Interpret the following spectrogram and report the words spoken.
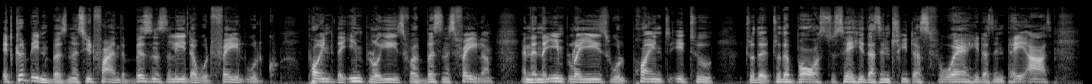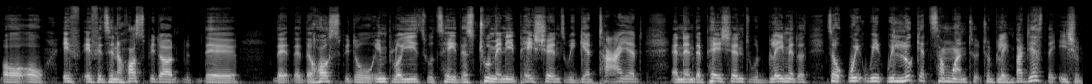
It could be in business. You'd find the business leader would fail, would point the employees for business failure, and then the employees will point it to to the to the boss to say he doesn't treat us fair, he doesn't pay us, or, or if if it's in a hospital, the the, the, the hospital employees would say there's too many patients, we get tired, and then the patient would blame it. So we, we, we look at someone to, to blame. But here's the issue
